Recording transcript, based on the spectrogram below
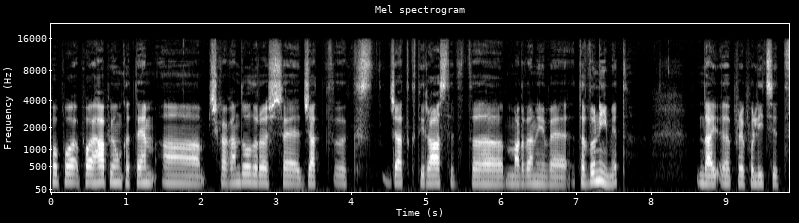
Po po po e hapi unë këtë temë, ë uh, çka ka ndodhur është se gjatë gjatë këtij rasti të marrëdhënieve të dhunimit, ndaj prej policit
